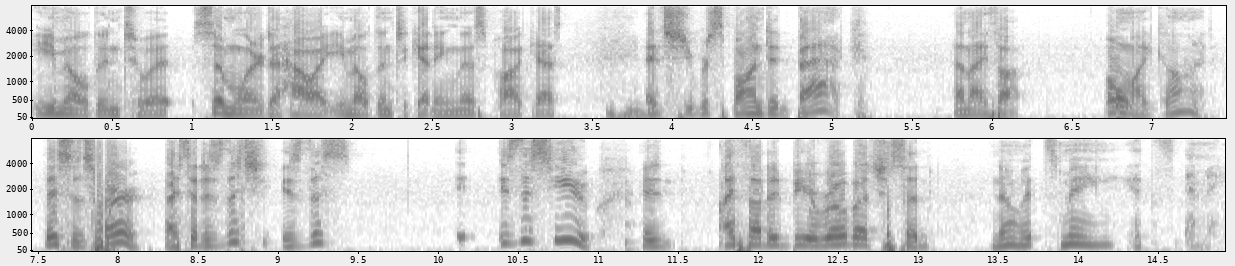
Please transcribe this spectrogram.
emailed into it, similar to how I emailed into getting this podcast, Mhm. and she responded back, and I thought, "Oh my God, this is her." I said, "Is this is this is this you?" And I thought it'd be a robot. She said, "No, it's me. It's Emmy."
